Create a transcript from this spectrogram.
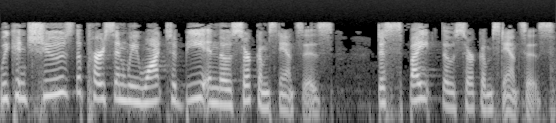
We can choose the person we want to be in those circumstances, despite those circumstances.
